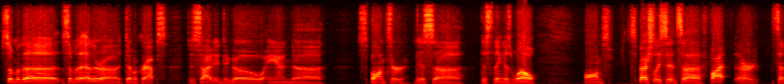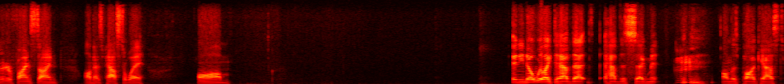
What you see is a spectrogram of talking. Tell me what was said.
some of the some of the other uh, Democrats decided to go and uh, sponsor this uh, this thing as well. Um, especially since uh, or Senator Feinstein um, has passed away. Um, and you know we like to have that have this segment on this podcast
